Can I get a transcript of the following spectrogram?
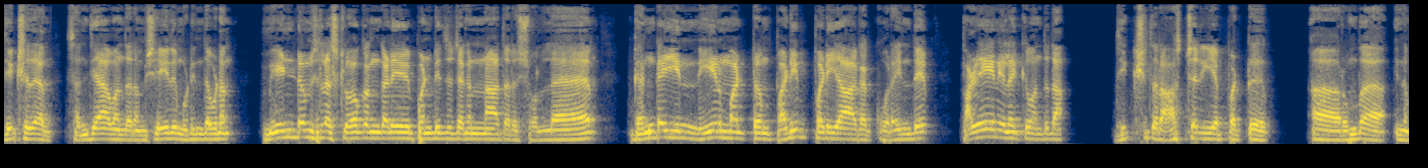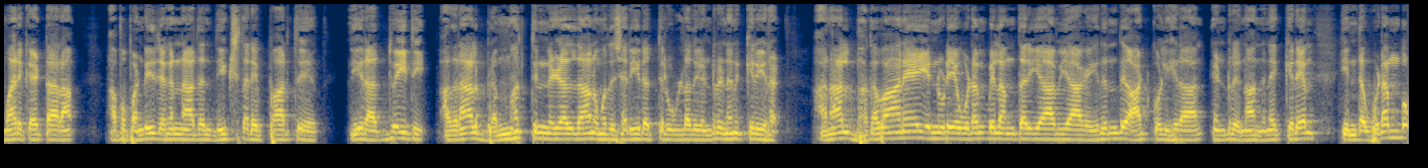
தீட்சிதர் சந்தியாவந்தனம் செய்து முடிந்தவுடன் மீண்டும் சில ஸ்லோகங்களே பண்டித ஜெகநாதர் சொல்ல கங்கையின் நீர்மட்டம் படிப்படியாக குறைந்து பழைய நிலைக்கு வந்துதான் தீட்சிதர் ஆச்சரியப்பட்டு ரொம்ப இந்த மாதிரி கேட்டாராம். அப்ப பண்டித ஜெகநாதன் தீட்சிதரை பார்த்து நீர் அத்வைதி அதனால் பிரம்மத்தின் நிழல் தான் உமது சரீரத்தில் உள்ளது என்று நினைக்கிறீர்கள். ஆனால் பகவானே என்னுடைய உடம்பில் அந்தரியாமியாக இருந்து ஆட்கொள்கிறான் என்று நான் நினைக்கிறேன். இந்த உடம்பு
